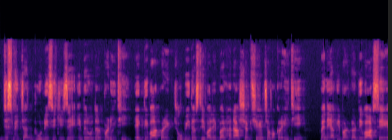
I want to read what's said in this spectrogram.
جس میں چند بھونڈی سی چیزیں ادھر ادھر پڑی تھی ایک دیوار پر ایک چوبی دستے والی برہنہ شمشیر چمک رہی تھی۔ میں نے آگے بڑھ کر دیوار سے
